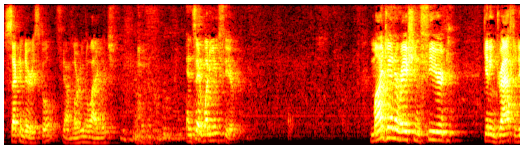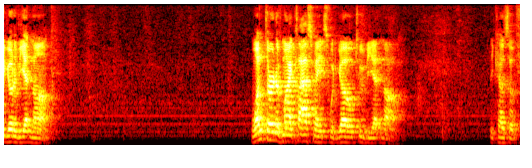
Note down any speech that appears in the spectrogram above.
secondary school, see, I'm learning the language, and say, What do you fear? My generation feared getting drafted to go to Vietnam. One third of my classmates would go to Vietnam because of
